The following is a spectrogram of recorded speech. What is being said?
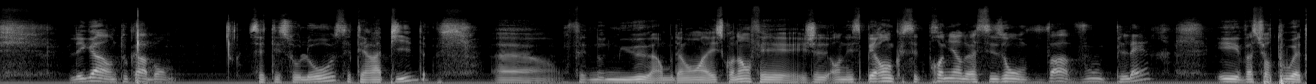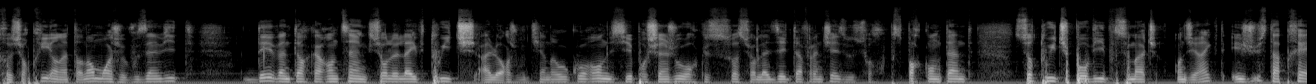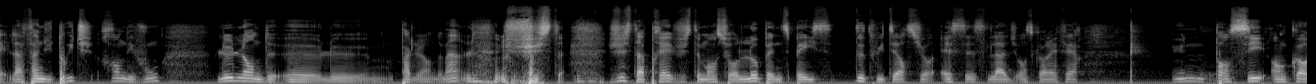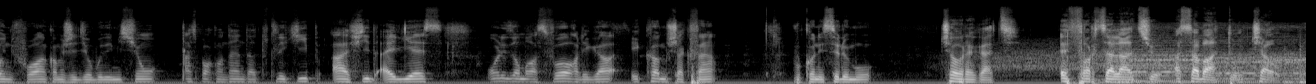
Les gars, en tout cas, bon, c'était solo, c'était rapide. Euh, on fait de notre mieux hein, au bout d'un moment ce qu'on a. Fait, en espérant que cette première de la saison va vous plaire et va surtout être surpris. En attendant, moi je vous invite dès 20h45 sur le live Twitch. Alors je vous tiendrai au courant d'ici les prochains jours, que ce soit sur la Zelta Franchise ou sur Sport Content sur Twitch pour vivre ce match en direct. Et juste après la fin du Twitch, rendez-vous le lendemain, euh, pas le lendemain, le, juste juste après justement sur l'open space Twitter sur en score FR. Une pensée encore une fois, comme j'ai dit au bout d'émission, à Sport Content, à toute l'équipe, à Afid, à Elias. On les embrasse fort les gars et comme chaque fin, vous connaissez le mot. Ciao ragazzi e forza Lazio, a sabato, ciao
